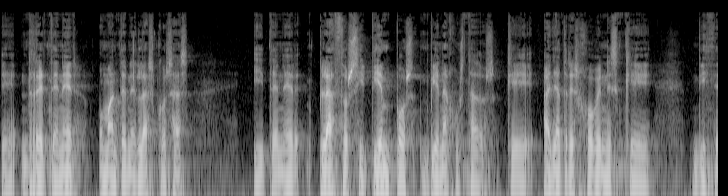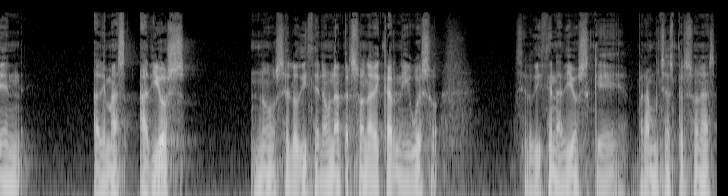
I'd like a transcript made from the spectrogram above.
eh, retener o mantener las cosas y tener plazos y tiempos bien ajustados. Que haya tres jóvenes que dicen además adiós, no se lo dicen a una persona de carne y hueso, se lo dicen a Dios que para muchas personas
